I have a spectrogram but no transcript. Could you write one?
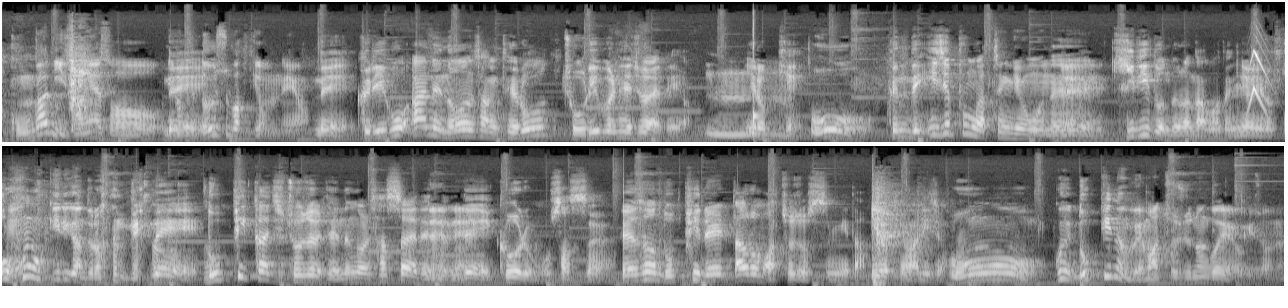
아, 공간이 이상해서 이렇게 네. 넣을 수밖에 없네요 네. 그리고 안에 넣은 상태로 조립을 해줘야 돼요. 음. 이렇게. 오 근데 이 제품 같은 경우는 네. 길이도 늘어나거든요. 이렇게. 오, 길이가 늘어났네요. 네, 높이까지 조절되는 걸 샀어야 됐는데 네네. 그거를 못 샀어요. 그래서 높이를 따로 맞춰줬습니다. 이렇게 말이죠. 오, 그 높이는 왜 맞춰주는 거예요, 여기서는?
